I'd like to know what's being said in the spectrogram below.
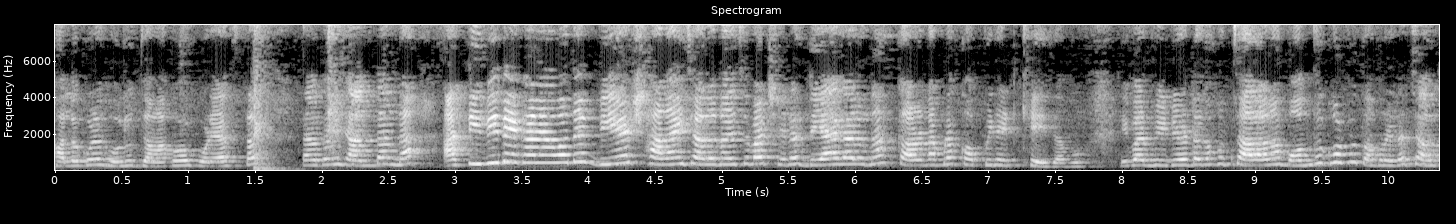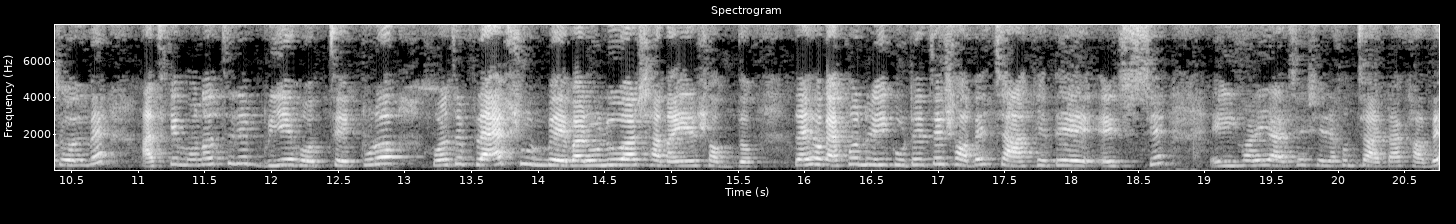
ভালো করে হলুদ জামা কাপড় পরে আসতাম। তাহলে তো আমি জানতাম না। আর টিভিতে এখানে আমাদের বিয়ের সানাই চালানো হয়েছে বাট সেটা দেয়া গেল না, কারণ আমরা কপিরাইট খেয়ে যাব। এবার ভিডিওটা যখন চালানো বন্ধ করব, তখন এটা চাল চলবে। আজকে মনে হচ্ছে যে বিয়ে হচ্ছে, পুরো মনে হচ্ছে ফ্ল্যাট শুনবে এবার উলু আর সানাইয়ের শব্দ। যাই হোক, এখন রিক উঠেছে, সবে চা খেতে এসছে, এই ঘরেই আছে, সে যখন চাটা খাবে,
